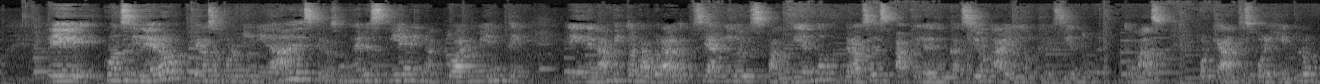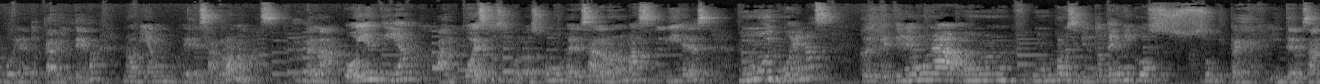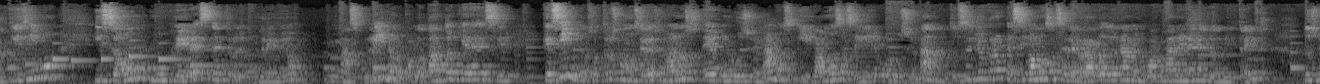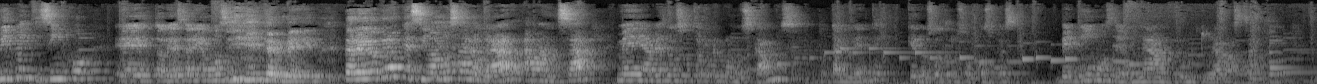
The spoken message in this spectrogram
Eh, considero que las oportunidades que las mujeres tienen actualmente en el ámbito laboral se han ido expandiendo gracias a que la educación ha ido creciendo un poquito más, porque antes, por ejemplo, voy a tocar el tema, no había mujeres agrónomas, ¿verdad? Hoy en día hay puestos y conozco mujeres agrónomas líderes muy buenas que tienen una, un, un conocimiento técnico súper interesantísimo y son mujeres dentro de un gremio masculino. Por lo tanto, quiere decir que sí, nosotros como seres humanos evolucionamos y vamos a seguir evolucionando. Entonces yo creo que sí vamos a celebrarlo de una mejor manera en el 2030. 2025 eh, todavía estaríamos intermedio, pero yo creo que sí vamos a lograr avanzar media vez nosotros reconozcamos totalmente que nosotros somos pues venimos de una cultura bastante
